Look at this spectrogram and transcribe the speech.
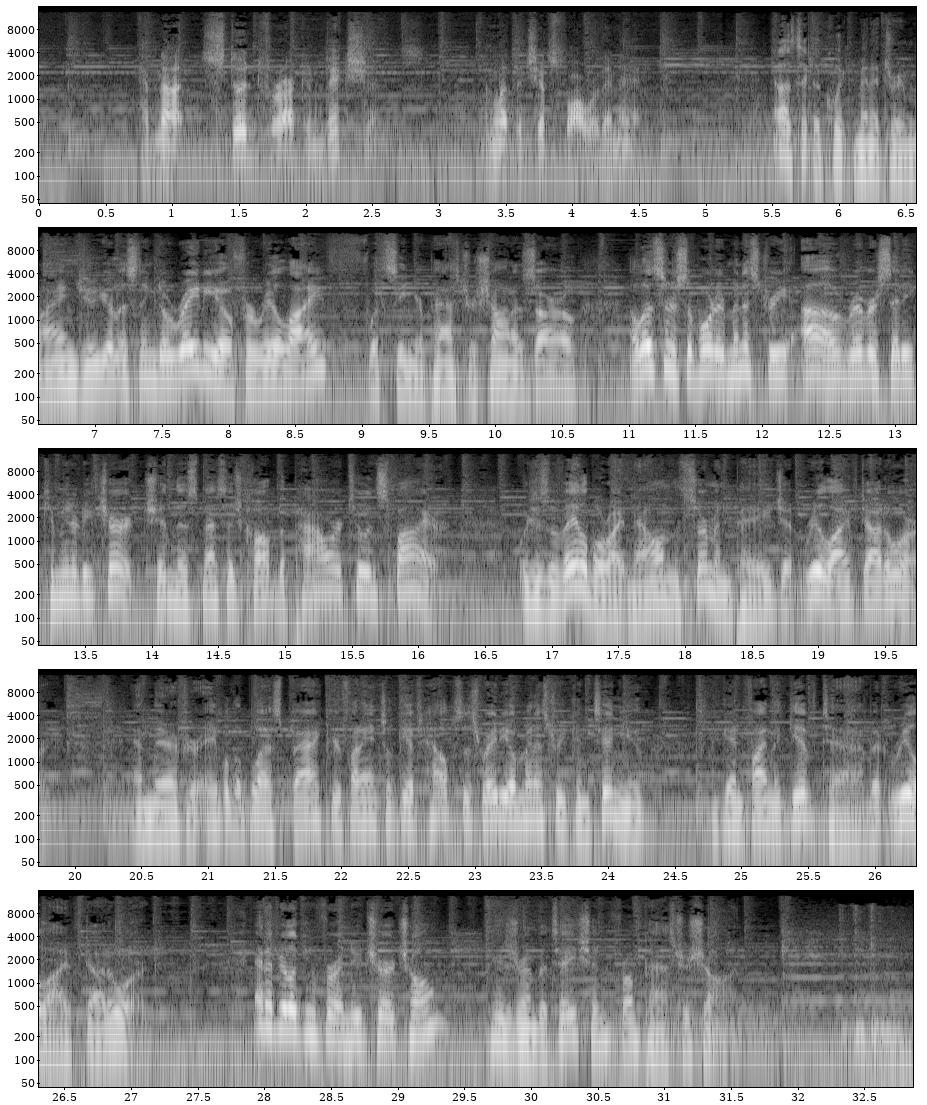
have not stood for our convictions and let the chips fall where they may. And let's take a quick minute to remind you you're listening to Radio for Real Life with Senior Pastor Sean Azzaro, a listener supported ministry of River City Community Church in this message called The Power to Inspire, which is available right now on the sermon page at reallife.org. And there, if you're able to bless back, your financial gift helps this radio ministry continue. Again, find the Give tab at reallife.org. And if you're looking for a new church home, here's your invitation from Pastor Sean.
